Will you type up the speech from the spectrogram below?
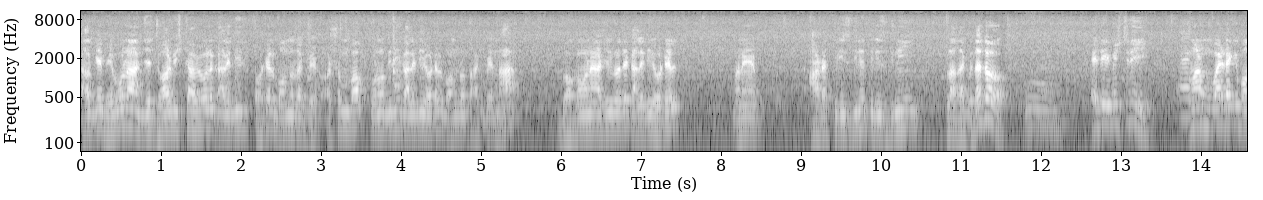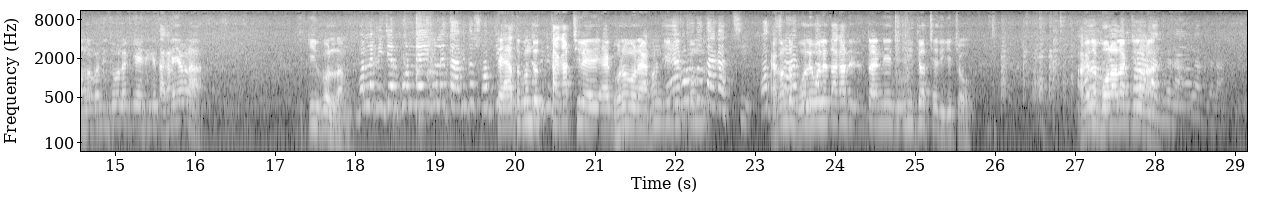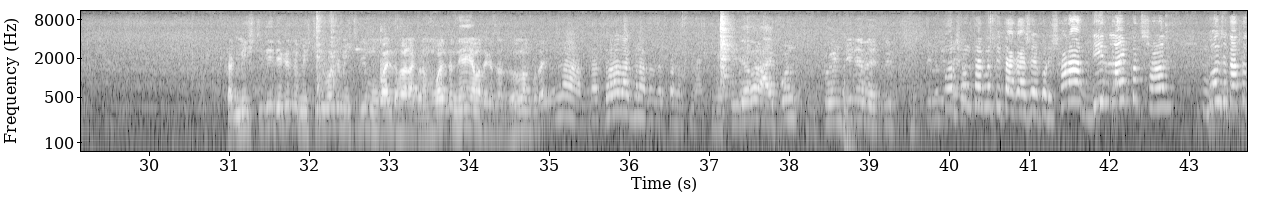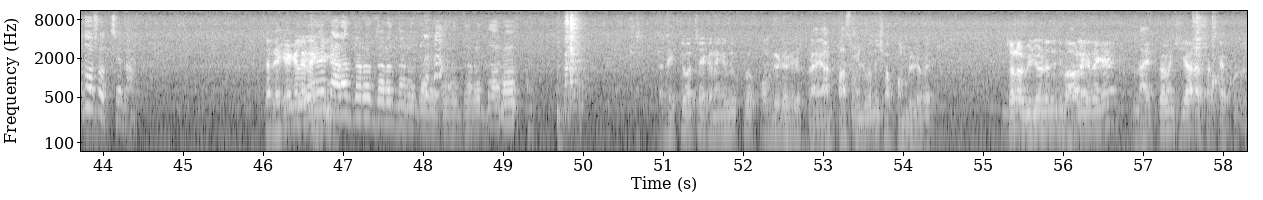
কালকে ভেবো না যে ঝড় বৃষ্টি হবে বলে কালিদির হোটেল বন্ধ থাকবে। অসম্ভব কোনো দিনই কালিদির হোটেল বন্ধ থাকবে না। ভগবানের আশীর্বাদে কালিদির হোটেল মানে আটা তিরিশ দিনে তিরিশ দিনই খোলা থাকবে তাই তো? এদিকে মিষ্টি তোমার মোবাইলটা কি বন্ধ করে দিচ্ছে বলে কি এদিকে তাকানো যাবে না? কি করলাম বললে নিজের ফোন নেই বলে তো আমি তো সব এতক্ষণ তো তাকাচ্ছিলে এক ঘন ঘন এখন কি এখন তো তাকাচ্ছি। এখন তো বলে বলে টাকা নিয়ে নিতে হচ্ছে এদিকে চোখ। আগে তো বলা লাগছিল না। লাগবে না লাগবে না। তার মিষ্টি দিয়ে দেখে তো মিষ্টি দিয়ে বলতে মিষ্টি দিয়ে মোবাইল ধরা লাগবে না। মোবাইল তো নেই আমাদের কাছে ধরলাম কোথায়? না ধরা লাগবে না তোদের কোনো সময়। মিষ্টি যখন আইফোন টোয়েন্টি নেবে তুই তোর ফোন থাকলে তুই টাকা আশা করিস। সারা দিন লাইভ করছিস সারা বলছে তার তো দোষ হচ্ছে না। রেগে গেলে দেখতে পাচ্ছ এখানে কিন্তু পুরো কমপ্লিট হয়ে গেছে প্রায়। আর পাঁচ মিনিট মধ্যে সব কমপ্লিট হবে। চলো ভিডিওটা যদি ভালো লেগে থাকে লাইক কমেন্ট শেয়ার আর সাবস্ক্রাইব করে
